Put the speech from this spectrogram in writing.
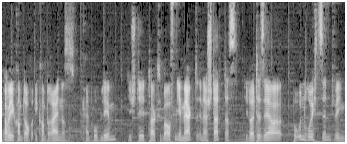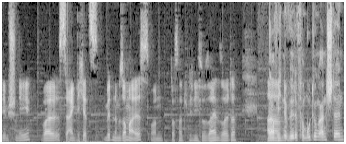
Ja. Aber ihr kommt auch, ihr kommt rein, das ist kein Problem. Die steht tagsüber offen. Ihr merkt in der Stadt, dass die Leute sehr beunruhigt sind wegen dem Schnee, weil es ja eigentlich jetzt mitten im Sommer ist und das natürlich nicht so sein sollte. Darf ich Ähm, eine wilde Vermutung anstellen?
